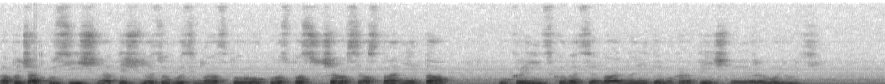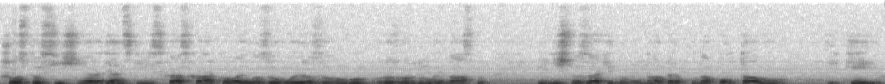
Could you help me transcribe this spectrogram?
На початку січня 1918 року розпочався останній етап Української національної демократичної революції. 6 січня радянські війська з Харкова і Лозової розгорнули наступ північно-західному напрямку на Полтаву і Київ.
